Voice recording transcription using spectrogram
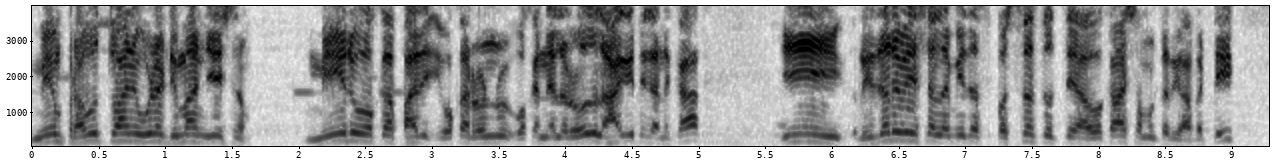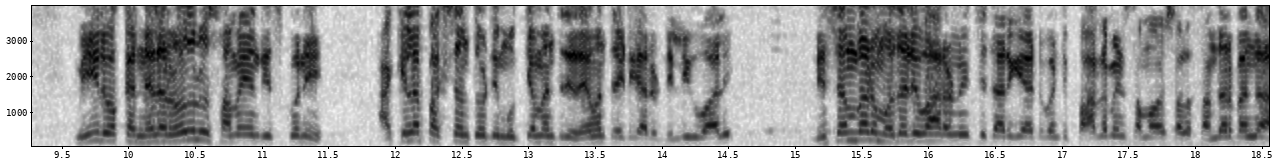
మేము ప్రభుత్వాన్ని కూడా డిమాండ్ చేసినాం. మీరు ఒక పది ఒక రెండు ఒక నెల రోజులు ఆగితే కనుక ఈ రిజర్వేషన్ల మీద స్పష్టత వచ్చే అవకాశం ఉంటుంది కాబట్టి మీరు ఒక నెల రోజులు సమయం తీసుకొని అఖిల పక్షంతో ముఖ్యమంత్రి రేవంత్ రెడ్డి గారు ఢిల్లీకి పోవాలి. డిసెంబర్ మొదటి వారం నుంచి జరిగేటువంటి పార్లమెంట్ సమావేశాల సందర్భంగా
